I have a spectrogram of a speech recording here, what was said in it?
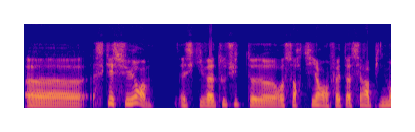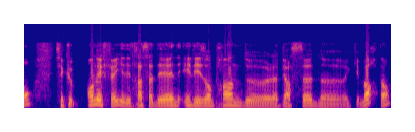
Ce qui est sûr, et ce qui va tout de suite euh, ressortir en fait assez rapidement, c'est que en effet, il y a des traces ADN et des empreintes de la personne euh, qui est morte, hein.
